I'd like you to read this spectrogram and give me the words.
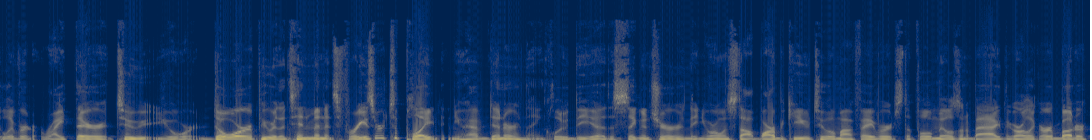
delivered right there to your door. Fewer than 10 minutes freezer to plate, and you have dinner. They include the uh, the signature, the New Orleans style barbecue, two of my favorites, the full meals in a bag, the garlic herb butter,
